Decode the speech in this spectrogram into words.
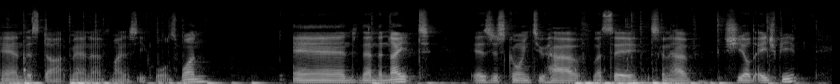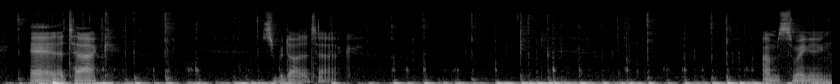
And this dot mana minus equals 1. And then the knight is just going to have, let's say it's going to have shield HP and attack. Super dot attack. I'm swinging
